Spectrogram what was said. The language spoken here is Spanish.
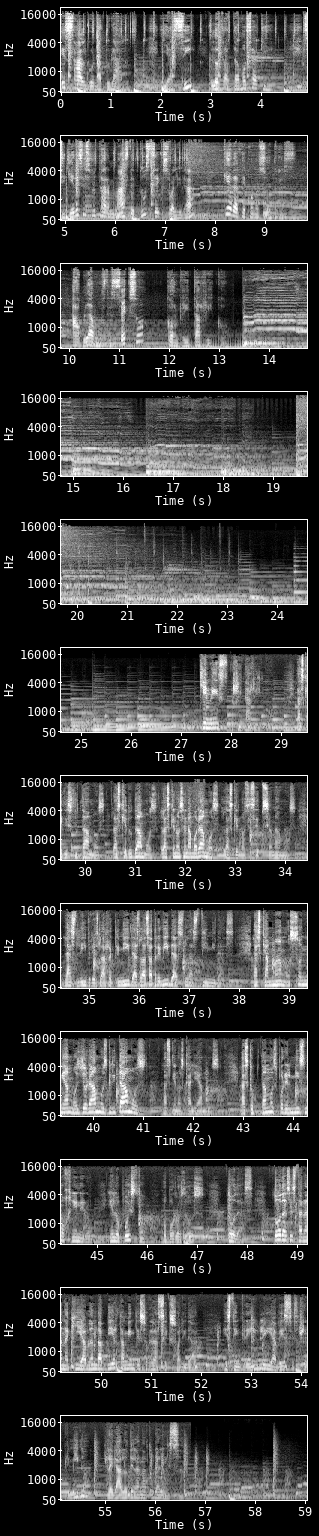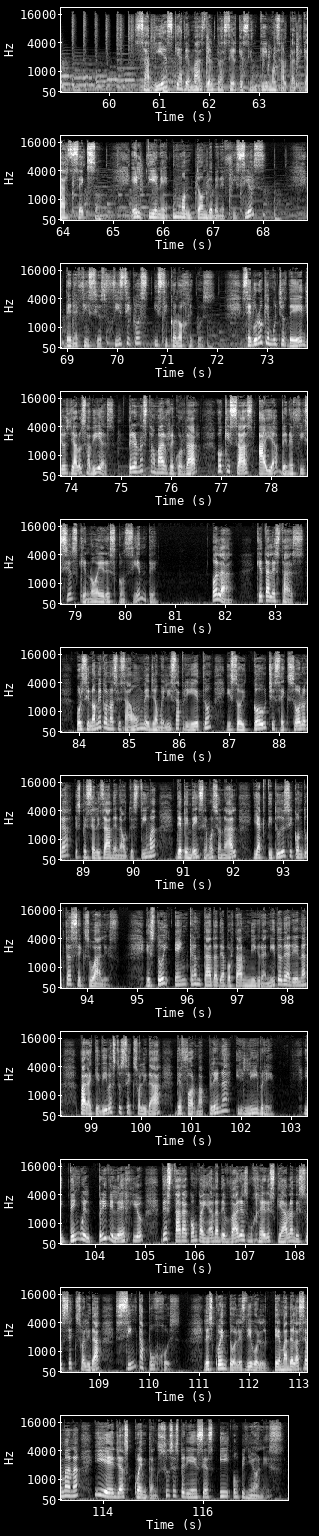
es algo natural y así lo tratamos aquí. Si quieres disfrutar más de tu sexualidad, quédate con nosotras. Hablamos de sexo con Rita Rico. ¿Quién es Rita Rico? Las que disfrutamos, las que dudamos, las que nos enamoramos, las que nos decepcionamos, las libres, las reprimidas, las atrevidas, las tímidas, las que amamos, soñamos, lloramos, gritamos, las que nos callamos, las que optamos por el mismo género, el opuesto o por los dos. Todas, todas estarán aquí hablando abiertamente sobre la sexualidad, este increíble y a veces reprimido regalo de la naturaleza. ¿Sabías que además del placer que sentimos al practicar sexo, él tiene un montón de beneficios? Beneficios físicos y psicológicos. Seguro que muchos de ellos ya lo sabías, pero no está mal recordar o quizás haya beneficios que no eres consciente. Hola, ¿qué tal estás? Por si no me conoces aún, me llamo Elisa Prieto y soy coach y sexóloga especializada en autoestima, dependencia emocional y actitudes y conductas sexuales. Estoy encantada de aportar mi granito de arena para que vivas tu sexualidad de forma plena y libre. Y tengo el privilegio de estar acompañada de varias mujeres que hablan de su sexualidad sin tapujos les cuento, les digo el tema de la semana y ellas cuentan sus experiencias y opiniones.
